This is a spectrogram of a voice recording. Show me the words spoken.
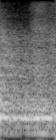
Yeah.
